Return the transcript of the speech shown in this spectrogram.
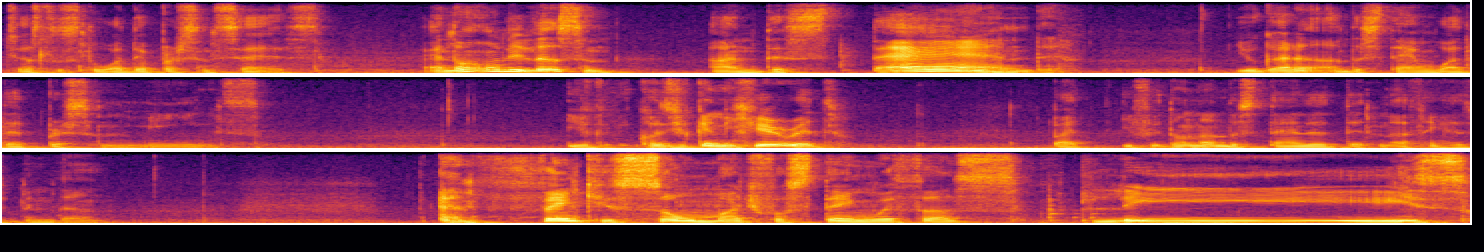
Just listen to what that person says. And don't only listen, understand. You gotta understand what that person means because you can hear it but if you don't understand it then nothing has been done. And thank you so much for staying with us. Please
